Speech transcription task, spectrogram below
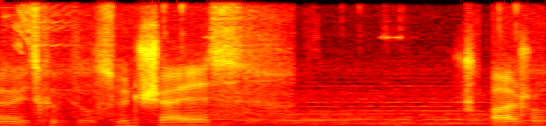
So, jetzt kommt wieder so ein Scheiß. Speichern.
